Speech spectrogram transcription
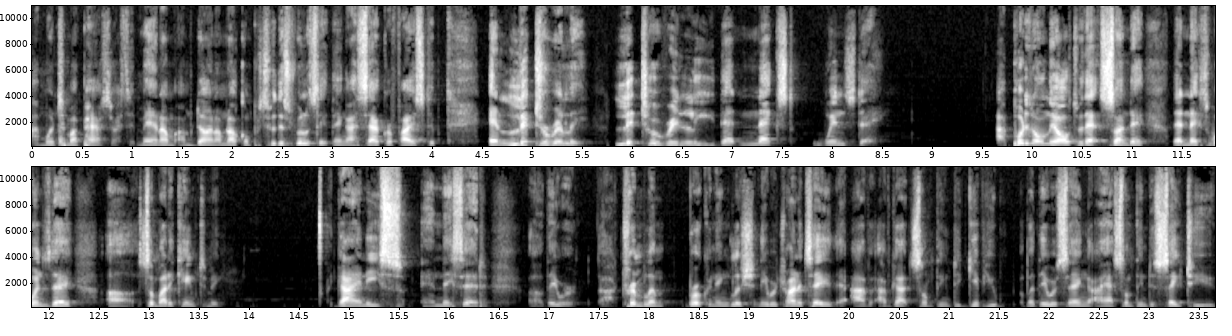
I went to my pastor. I said, man, I'm, I'm done. I'm not going to pursue this real estate thing. I sacrificed it. And literally, literally, that next Wednesday, I put it on the altar that Sunday. That next Wednesday, uh, somebody came to me, Guyanese, and they said uh, they were uh, trembling, broken English, and they were trying to say that I've, I've got something to give you, but they were saying I have something to say to you.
